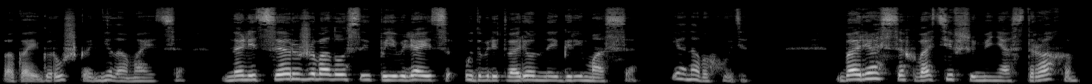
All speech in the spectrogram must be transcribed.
пока игрушка не ломается. На лице рыжеволосой появляется удовлетворенная гримаса, и она выходит. Борясь с охватившим меня страхом,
